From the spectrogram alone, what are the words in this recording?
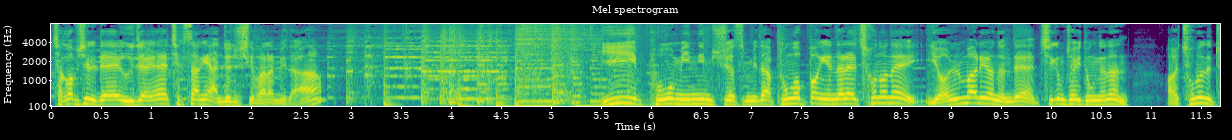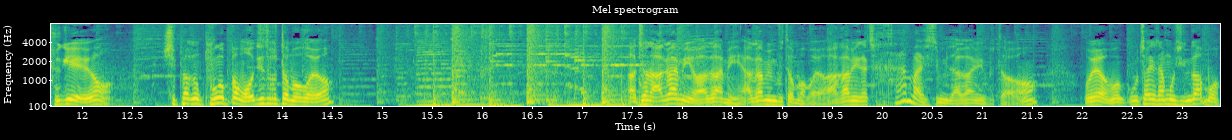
작업실 내 의자에 책상에 앉아주시기 바랍니다. 이 보미님 주셨습니다. 붕어빵 옛날에 천 원에 열 마리였는데 지금 저희 동네는 아, 천 원에 두 개예요. 슈파금 붕어빵 어디서부터 먹어요? 아, 전 아가미요, 아가미. 아가미부터 먹어요. 아가미가 참 맛있습니다, 아가미부터. 왜요? 뭐, 자기 잘못인가? 뭐,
